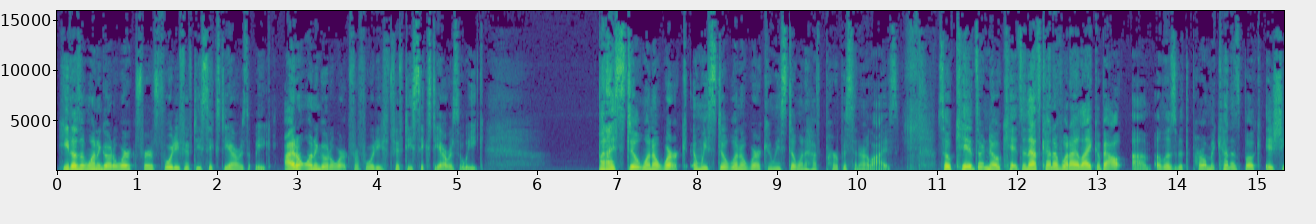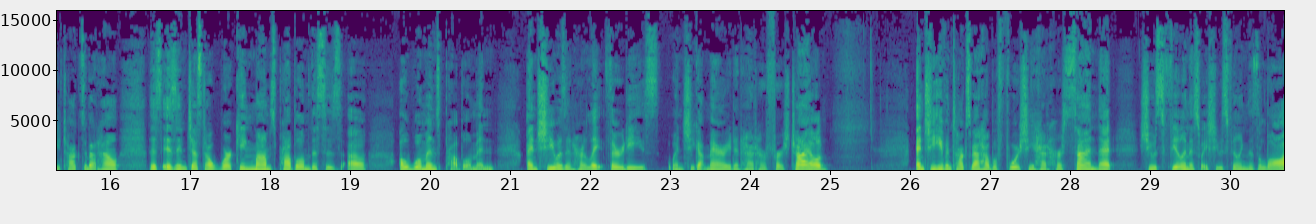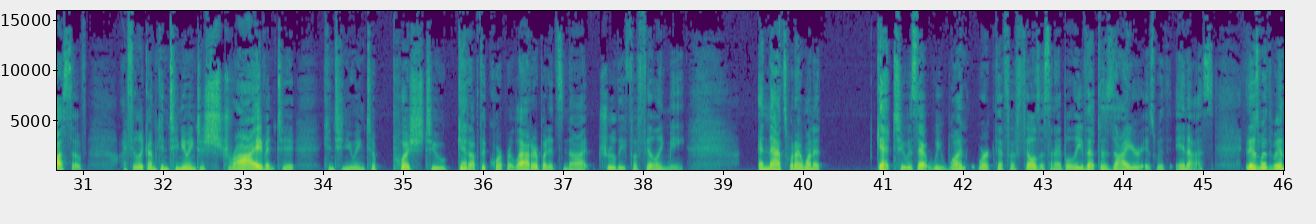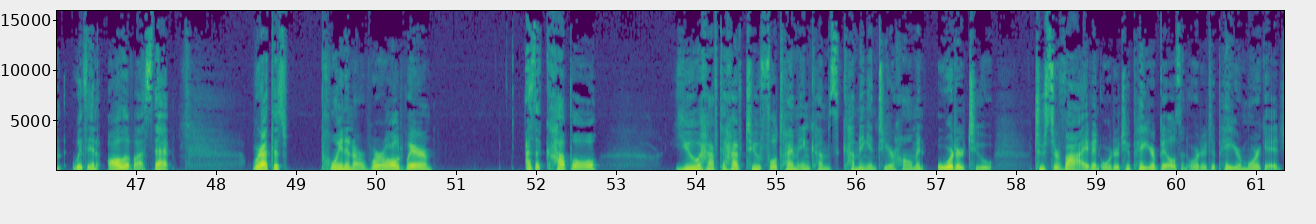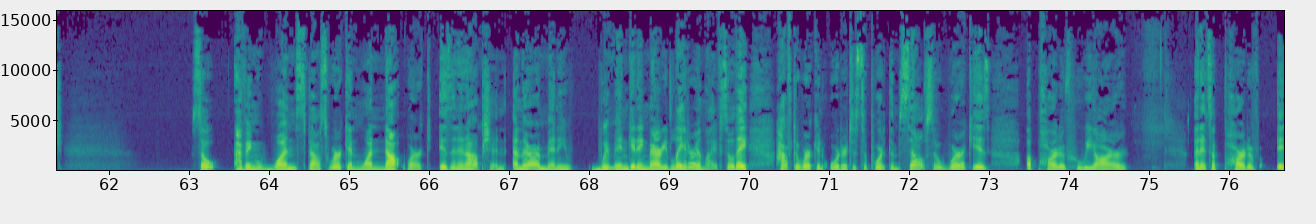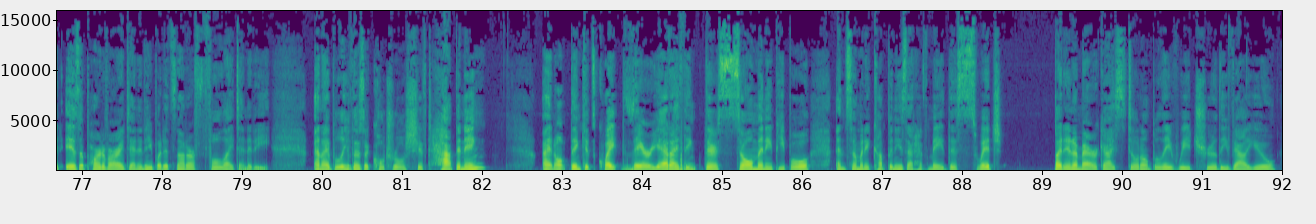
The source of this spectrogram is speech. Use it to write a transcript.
he doesn't want to go to work for 40, 50, 60 hours a week. I don't want to go to work for 40, 50, 60 hours a week. But I still want to work and we still want to work and we still want to have purpose in our lives. So kids or no kids. And that's kind of what I like about um, Elizabeth Perle McKenna's book is she talks about how this isn't just a working mom's problem. This is a, a woman's problem. And, and she was in her late thirties when she got married and had her first child. And she even talks about how before she had her son that she was feeling this way. She was feeling this loss of I feel like I'm continuing to strive and to continuing to push to get up the corporate ladder, but it's not truly fulfilling me. And that's what I want to get to is that we want work that fulfills us. And I believe that desire is within us. It is within, within all of us that we're at this point in our world where as a couple, you have to have two full-time incomes coming into your home in order to to survive, in order to pay your bills, in order to pay your mortgage. So having one spouse work and one not work isn't an option. And there are many women getting married later in life. So they have to work in order to support themselves. So work is a part of who we are. And it's a part of, it is a part of our identity, but it's not our full identity. And I believe there's a cultural shift happening I don't think it's quite there yet. I think there's so many people and so many companies that have made this switch. But in America, I still don't believe we truly value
